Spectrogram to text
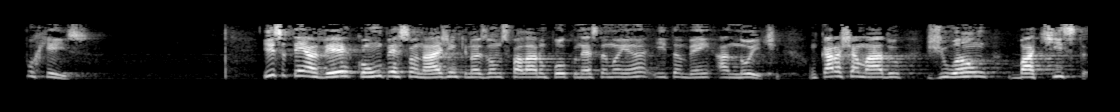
Por que isso? Isso tem a ver com um personagem que nós vamos falar um pouco nesta manhã e também à noite. Um cara chamado João Batista.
